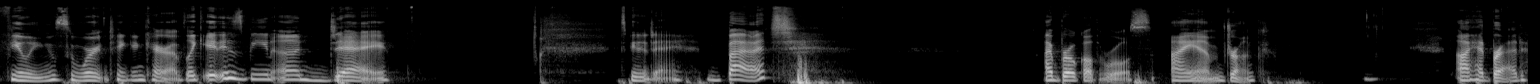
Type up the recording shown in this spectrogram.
feelings weren't taken care of. Like it has been a day. It's been a day. But I broke all the rules. I am drunk. I had bread.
